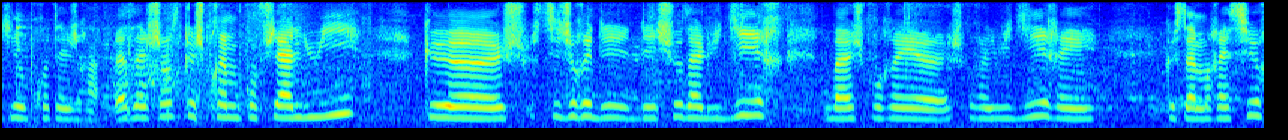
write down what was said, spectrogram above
qu'il nous protégera. La seule chance que je pourrais me confier à lui, que euh, si j'aurais des, choses à lui dire, bah, je, pourrais, euh, je pourrais lui dire et que ça me rassure.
